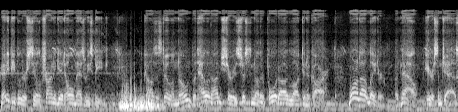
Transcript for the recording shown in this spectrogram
Many people are still trying to get home as we speak. The cause is still unknown, but Helen, I'm sure, is just another poor dog locked in a car. More on that later, but now, here's some jazz.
